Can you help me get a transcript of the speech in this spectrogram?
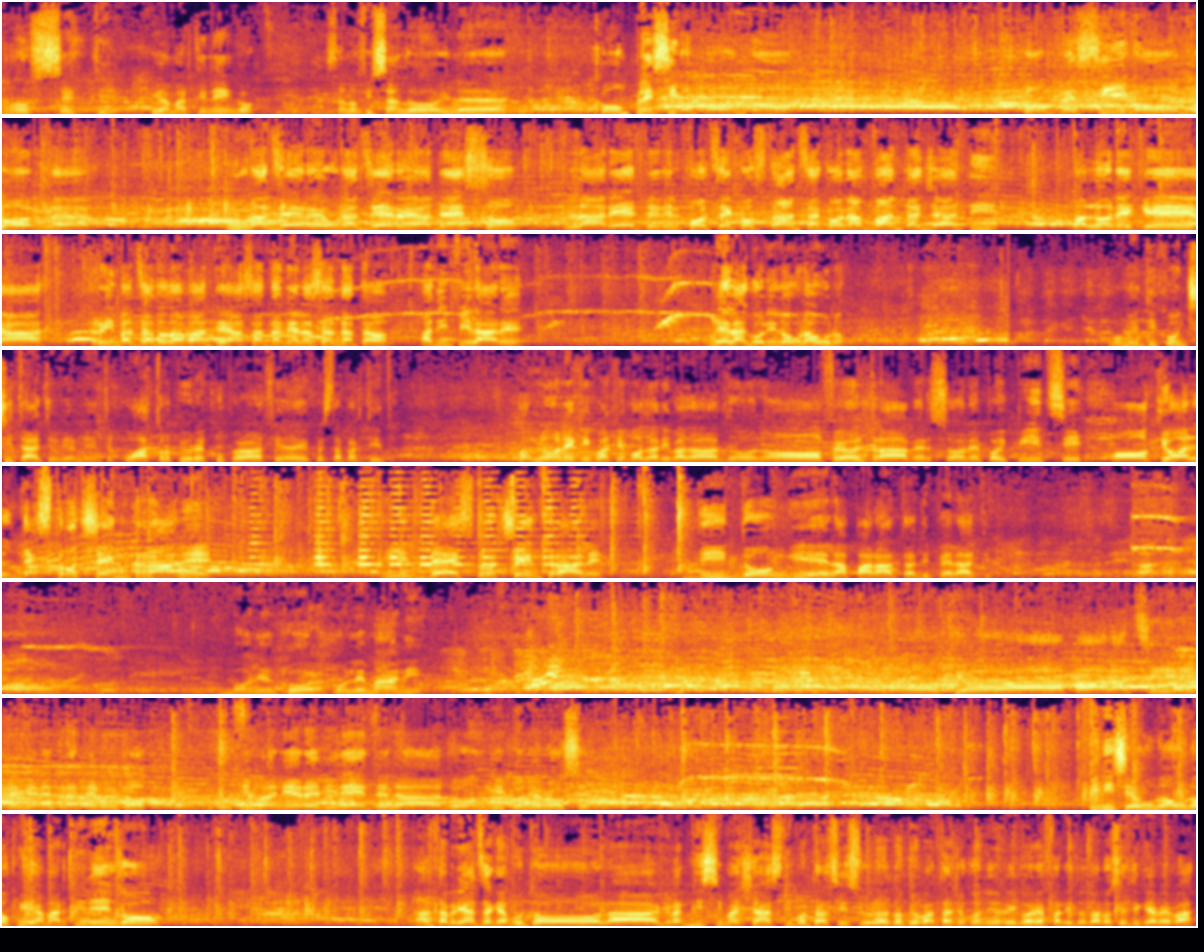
Rossetti qui a Martinengo stanno fissando il complessivo punto complessivo, gol 1-0 e 1-0 e adesso la rete del Forza e Costanza con avvantaggiati, pallone che ha rimbalzato davanti a Sant'Aniello, si è andato ad infilare nell'angolino 1-1. Momenti concitati ovviamente, 4 più recupero alla fine di questa partita. Pallone che in qualche modo arriva da Donofeo, il traversone, poi Pizzi, occhio al destro centrale, il destro centrale di Donghi e la parata di Pelati. Boni ancora con le mani. Occhio a Palazzini che viene trattenuto in maniera evidente da Donghi con il rosso. Finisce 1-1 qui a Martinengo. Alta Brianza che ha avuto la grandissima chance di portarsi sul doppio vantaggio con il rigore fallito da Rossetti che aveva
